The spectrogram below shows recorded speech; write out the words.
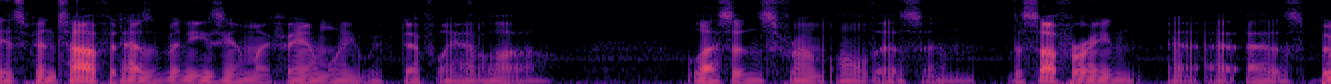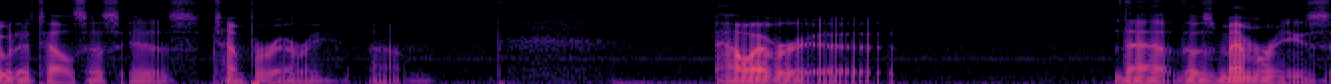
it's been tough. It hasn't been easy on my family. We've definitely had a lot of lessons from all this, and the suffering, uh, as Buddha tells us, is temporary. Um, however, uh, that those memories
